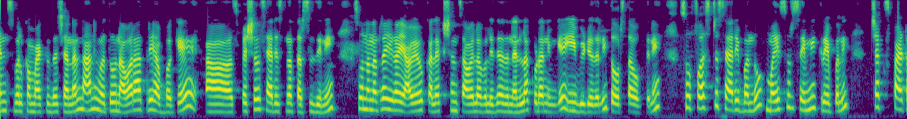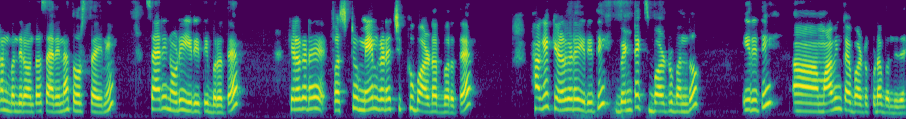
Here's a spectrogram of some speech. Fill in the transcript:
Friends welcome back to the channel ನಾನು ಇವತ್ತು ನವರಾತ್ರಿ ಹಬ್ಬಕ್ಕೆ ಸ್ಪೆಷಲ್ ಸ್ಯಾರೀಸ್ನ ತರಿಸಿದ್ದೀನಿ. ಸೊ ನನ್ನ ಹತ್ರ ಈಗ ಯಾವ್ಯಾವ ಕಲೆಕ್ಷನ್ಸ್ ಅವೈಲಬಲ್ ಇದೆ ಅದನ್ನೆಲ್ಲ ಕೂಡ ನಿಮಗೆ ಈ ವಿಡಿಯೋದಲ್ಲಿ ತೋರಿಸ್ತಾ ಹೋಗ್ತೀನಿ. ಸೊ ಫಸ್ಟ್ ಸ್ಯಾರಿ ಬಂದು ಮೈಸೂರು ಸೆಮಿ ಕ್ರೇಪಲ್ಲಿ ಚೆಕ್ಸ್ ಪ್ಯಾಟರ್ನ್ ಬಂದಿರೋವಂಥ ಸ್ಯಾರಿನ ತೋರಿಸ್ತಾ ಇದ್ದೀನಿ ಸ್ಯಾರಿ ನೋಡಿ ಈ ರೀತಿ ಬರುತ್ತೆ. ಕೆಳಗಡೆ ಫಸ್ಟ್ ಮೇಲ್ಗಡೆ ಚಿಕ್ಕ ಬಾರ್ಡರ್ ಬರುತ್ತೆ. ಹಾಗೆ ಕೆಳಗಡೆ ಈ ರೀತಿ ಬೆಂಟೆಕ್ಸ್ ಬಾರ್ಡ್ರ್ ಬಂದು ಈ ರೀತಿ ಮಾವಿನಕಾಯಿ ಬಾರ್ಡ್ರ್ ಕೂಡ ಬಂದಿದೆ.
